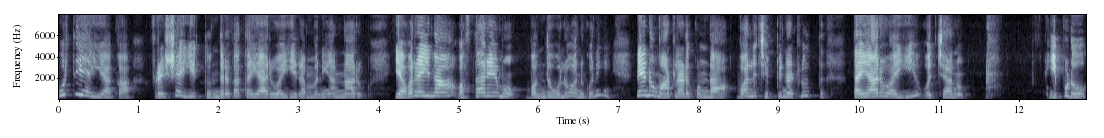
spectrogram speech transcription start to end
పూర్తి అయ్యాక ఫ్రెష్ అయ్యి తొందరగా తయారు అయ్యి రమ్మని అన్నారు. ఎవరైనా వస్తారేమో బంధువులు అనుకుని నేను మాట్లాడకుండా వాళ్ళు చెప్పినట్లు త- తయారు అయ్యి వచ్చాను. ఇప్పుడు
